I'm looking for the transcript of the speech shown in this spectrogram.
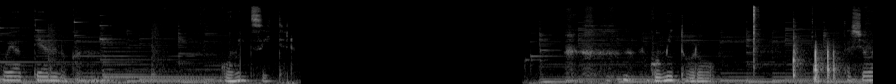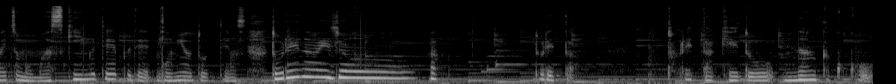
こうやってやるのかなゴミついてる。ゴミ取ろう。私はいつもマスキングテープでゴミを取ってます。取れないじゃん。あ取れた。取れたけどなんかここ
